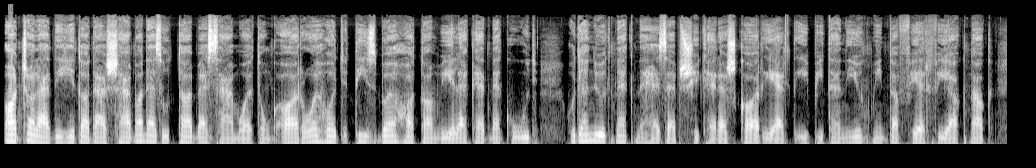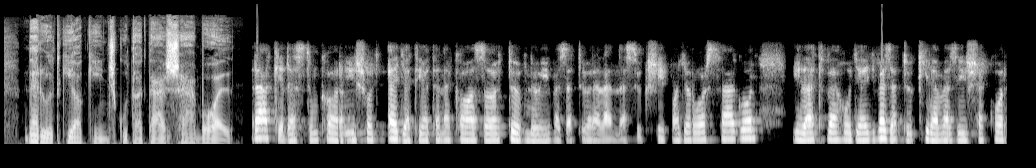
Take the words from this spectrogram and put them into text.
A családi hit adásában ezúttal beszámoltunk arról, hogy tízből hatan vélekednek úgy, hogy a nőknek nehezebb sikeres karriert építeniük, mint a férfiaknak, derült ki a kincs kutatásából. Rákérdeztünk arra is, hogy egyetértenek azzal, hogy több női vezetőre lenne szükség Magyarországon, illetve hogy egy vezető kinevezésekor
